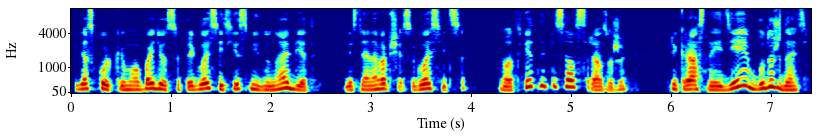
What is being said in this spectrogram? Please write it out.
и за сколько ему обойдется пригласить Ясмину на обед, если она вообще согласится. Но ответ написал сразу же – Прекрасная идея, буду ждать.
